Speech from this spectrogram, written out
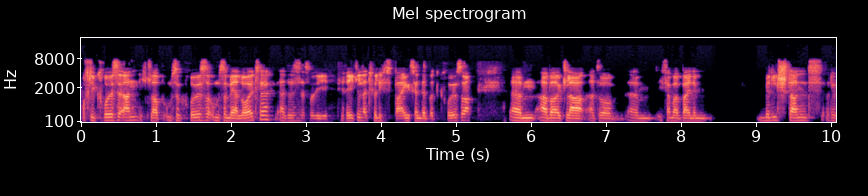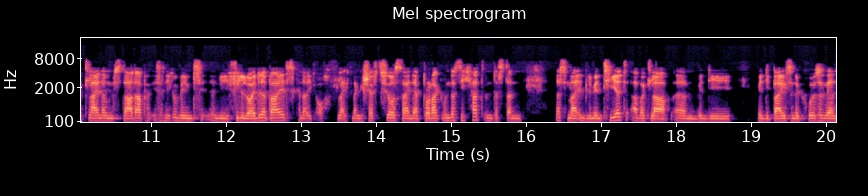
auf die Größe an. Ich glaube, umso größer, umso mehr Leute. Also das ist ja so die, die Regel natürlich. Das Buying Center wird größer. Ähm, aber klar, also ähm, ich sag mal, bei einem Mittelstand oder kleinem Startup ist es nicht unbedingt irgendwie viele Leute dabei. Das kann natürlich auch vielleicht mal ein Geschäftsführer sein, der Product unter sich hat und das dann erstmal implementiert. Aber klar, ähm, wenn die wenn die Bikes in der Größe werden,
